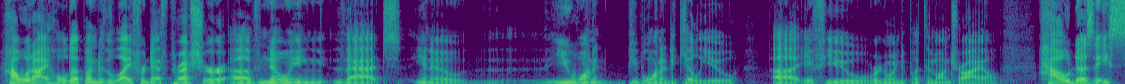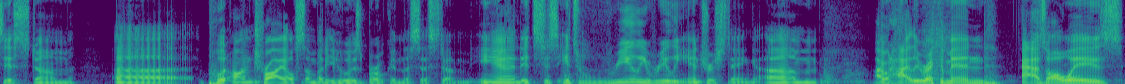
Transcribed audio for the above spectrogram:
How would I hold up under the life or death pressure of knowing that you know you wanted people wanted to kill you uh, if you were going to put them on trial? How does a system uh, put on trial somebody who has broken the system, and it's just it's really really interesting. Um, I would highly recommend, as always,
